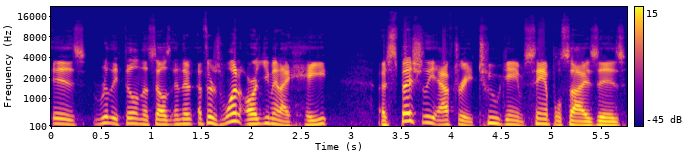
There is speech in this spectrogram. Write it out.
is really filling themselves. And there, if there's one argument I hate, especially after a two game sample size, is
